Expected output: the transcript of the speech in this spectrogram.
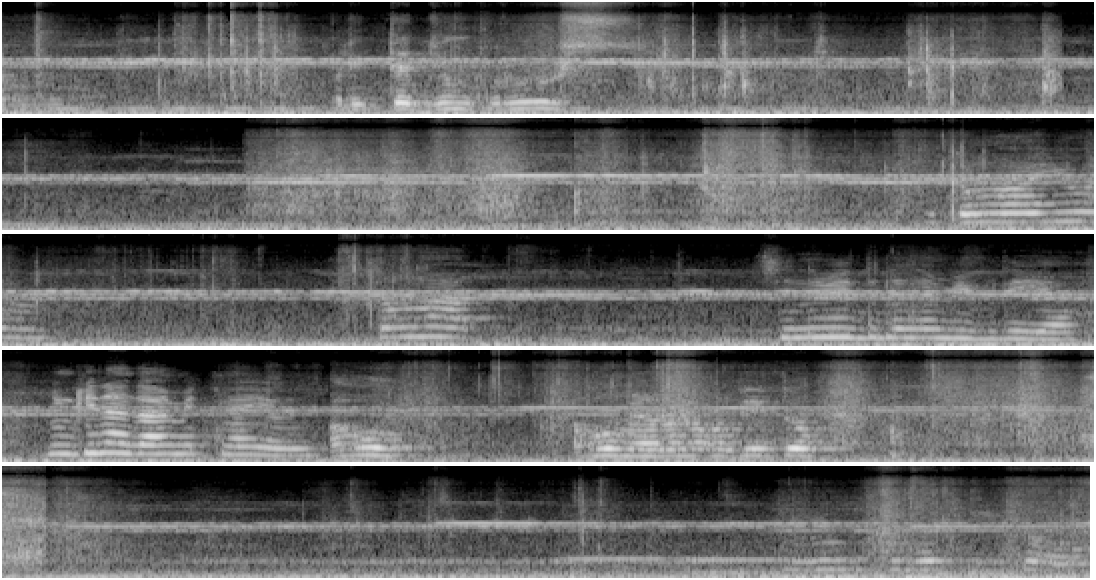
Ko. Paligtad yung krus. Ito nga yun. Ito nga. Sino may dala ng Biblia? Yung ginagamit ngayon. Ako, ako meron ako dito. Yung sulat dito, oh.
